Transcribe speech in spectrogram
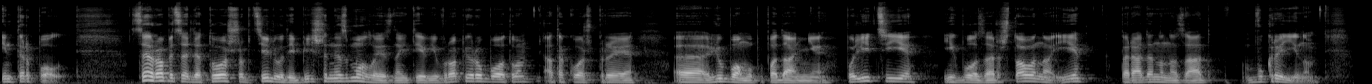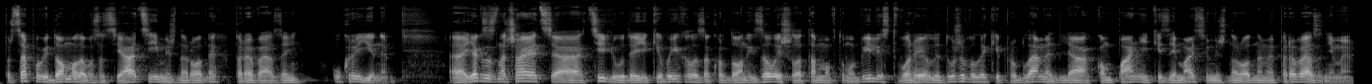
Інтерпол. Це робиться для того, щоб ці люди більше не змогли знайти в Європі роботу, а також при е, любому попаданні поліції їх було заарештовано і передано назад в Україну. Про це повідомили в Асоціації міжнародних перевезень України. Е, Як зазначається, ці люди, які виїхали за кордон і залишили там автомобілі, створили дуже великі проблеми для компаній, які займаються міжнародними перевезеннями.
